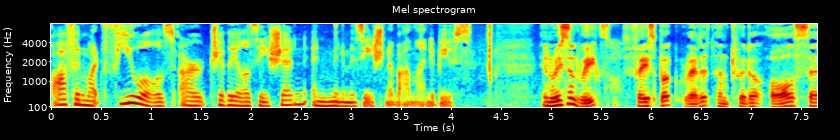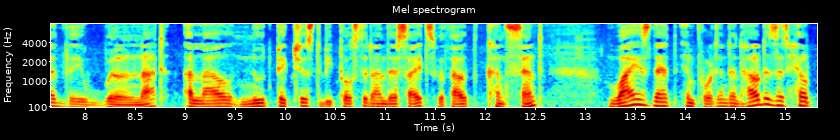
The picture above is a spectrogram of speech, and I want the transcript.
often what fuels our trivialization and minimization of online abuse. In recent weeks, Facebook, Reddit, and Twitter all said they will not allow nude pictures to be posted on their sites without consent. Why is that important, and how does it help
